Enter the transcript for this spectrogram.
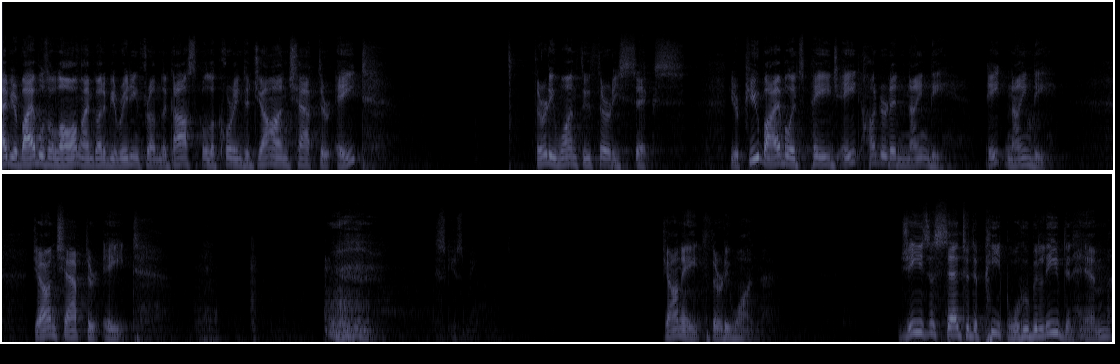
have your Bibles along, I'm going to be reading from the Gospel according to John chapter 8, 31 through 36. Your Pew Bible, it's page 890. 890. John chapter 8. Excuse me. John 8, 31. Jesus said to the people who believed in him,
